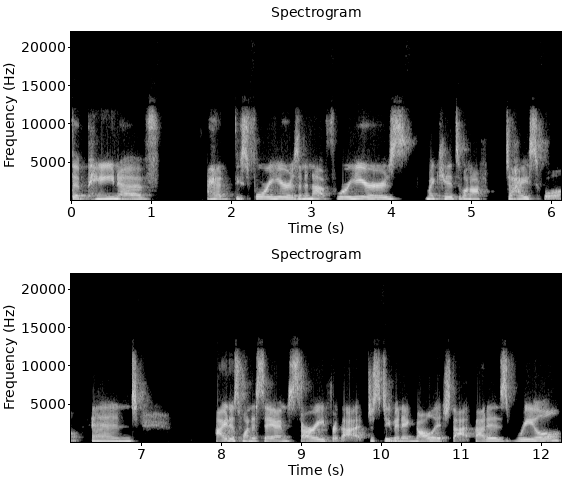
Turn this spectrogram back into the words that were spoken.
the pain of I had these 4 years and in that 4 years my kids went off to high school and I just want to say I'm sorry for that. Just even acknowledge that that is real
